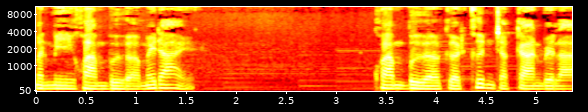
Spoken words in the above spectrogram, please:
มันมีความเบื่อไม่ได้ ความเบื่อเกิดขึ้นจากการเวลา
